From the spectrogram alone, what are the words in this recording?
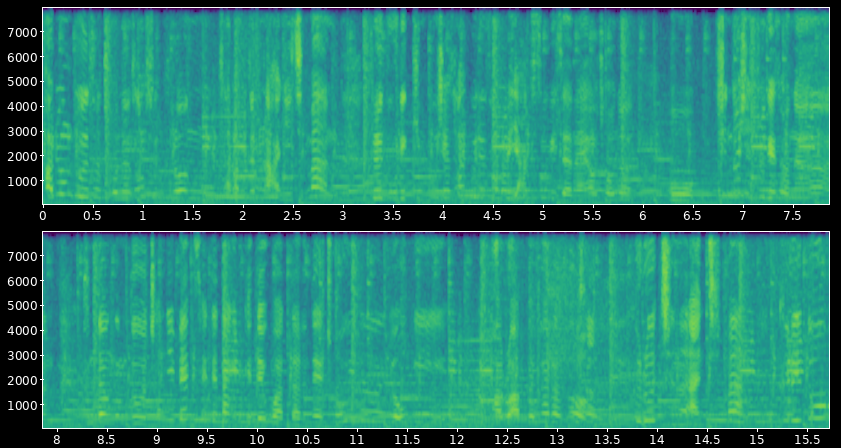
활용도에서 저는 사실 그런 사람들은 아니지만 그래도 우리 김포시에 살고 있는 사람의 약속이잖아요. 저는 뭐 신도시 쪽에서는 분담금도 1200세대당 이렇게 내고 왔다는데 저희는 여기 바로 앞에 살아서 그렇지는 않지만 그래도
